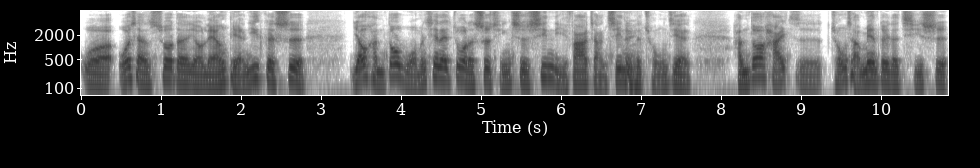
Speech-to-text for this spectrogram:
我我想说的有两点，一个是有很多我们现在做的事情是心理发展、心灵的重建，很多孩子从小面对的歧视，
